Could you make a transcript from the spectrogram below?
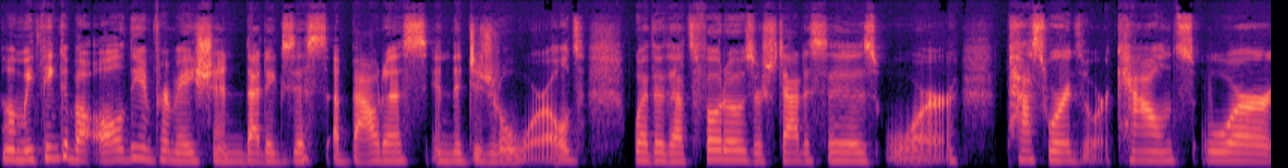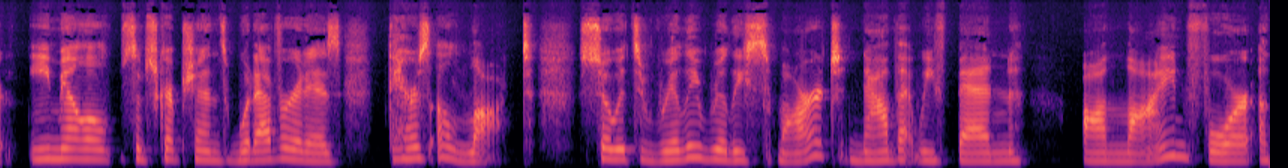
when we think about all the information that exists about us in the digital world, whether that's photos or statuses or passwords or accounts or email subscriptions, whatever it is, there's a lot. So it's really, really smart now that we've been online for a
